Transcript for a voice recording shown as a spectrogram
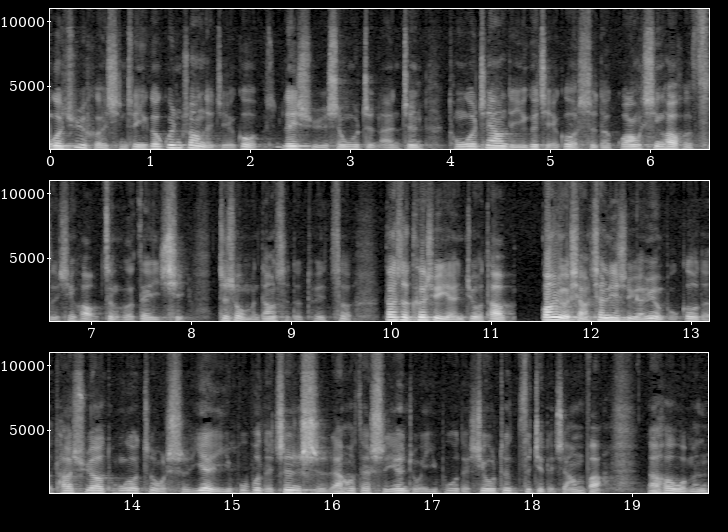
过聚合形成一个棍状的结构，类似于生物指南针。通过这样的一个结构，使得光信号和磁信号整合在一起，这是我们当时的推测。但是科学研究它光有想象力是远远不够的，它需要通过这种实验一步步的证实，然后在实验中一步步的修正自己的想法，然后我们。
